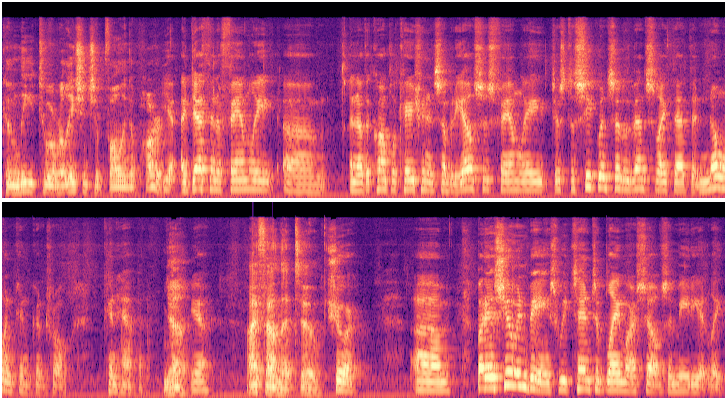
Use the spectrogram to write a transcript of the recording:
Can lead to a relationship falling apart. Yeah, a death in a family, um, another complication in somebody else's family, just a sequence of events like that that no one can control can happen. Yeah. Yeah, I found that too. sure. Um, but as human beings, we tend to blame ourselves immediately.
